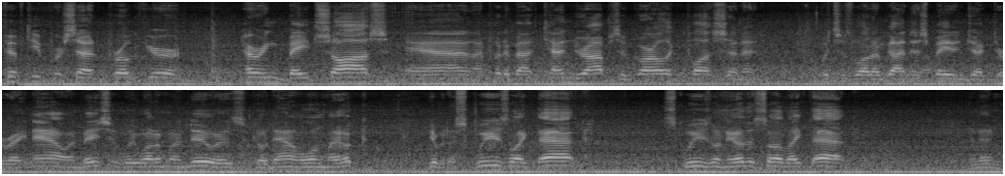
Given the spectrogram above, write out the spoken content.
50% Pro-Cure herring bait sauce, and I put about 10 drops of garlic plus in it, which is what I've got in this bait injector right now. And basically what I'm gonna do is go down along my hook, give it a squeeze like that, squeeze on the other side like that, and then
